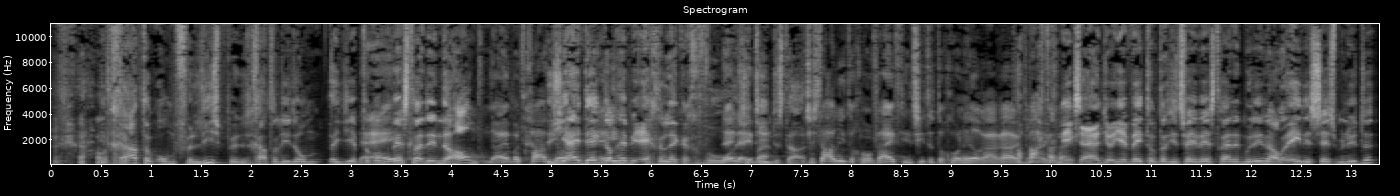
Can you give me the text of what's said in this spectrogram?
het gaat ook om verliespunten. Het gaat toch niet om... Weet je, je hebt Nee, toch ook wedstrijden in de hand. Nee, maar het gaat Dus wel- jij denkt, dan heb je echt een lekker gevoel Nee, als je tiende staat. ze staan nu toch gewoon 15. Het ziet er toch gewoon heel raar uit. Dat maakt toch niks uit, joh. Je weet ook dat je twee wedstrijden moet inhalen. Eén is zes minuten.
